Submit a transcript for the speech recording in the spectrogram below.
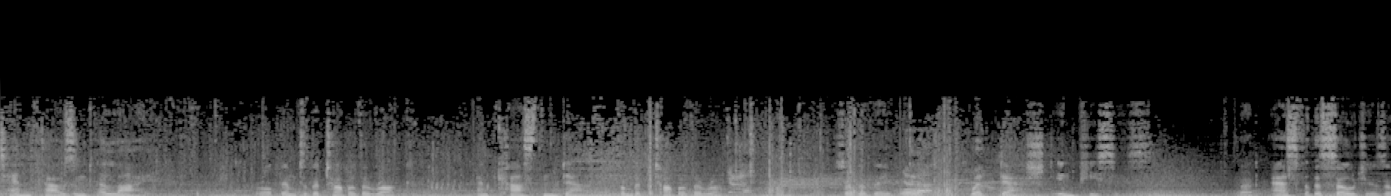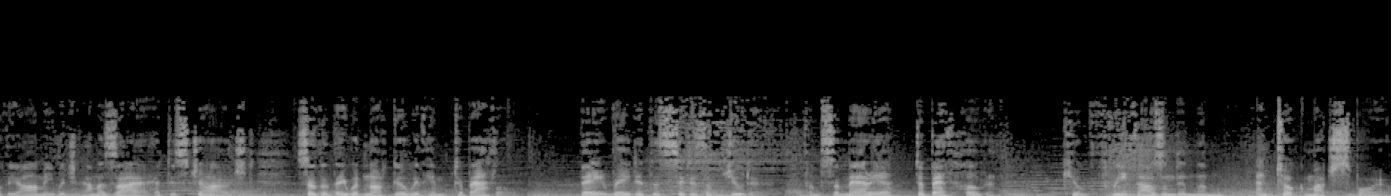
ten thousand alive, brought them to the top of the rock, and cast them down from the top of the rock, so that they all were dashed in pieces. But as for the soldiers of the army which Amaziah had discharged, so that they would not go with him to battle, they raided the cities of Judah, from Samaria to Beth Horon, killed three thousand in them, and took much spoil.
